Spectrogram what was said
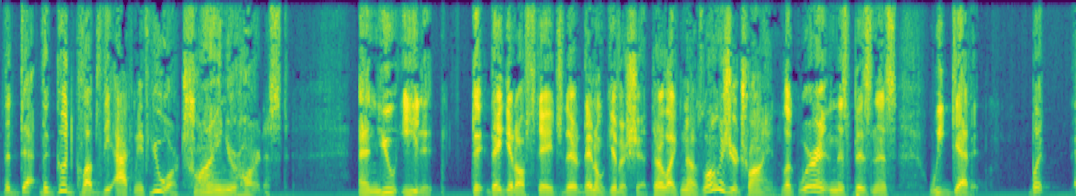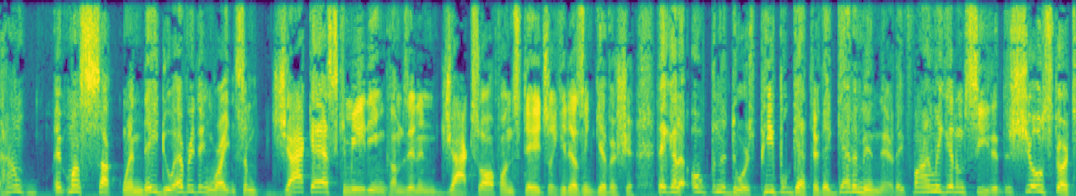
The the good clubs, the Acme. If you are trying your hardest, and you eat it, they, they get off stage. They they don't give a shit. They're like, no, as long as you're trying. Look, we're in this business. We get it. But how it must suck when they do everything right and some jackass comedian comes in and jacks off on stage like he doesn't give a shit. They got to open the doors. People get there. They get him in there. They finally get him seated. The show starts.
